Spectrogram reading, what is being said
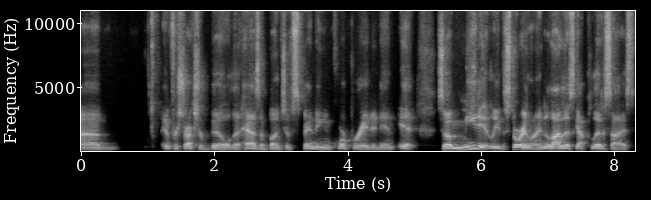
um, infrastructure bill that has a bunch of spending incorporated in it. So immediately the storyline, a lot of this got politicized,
